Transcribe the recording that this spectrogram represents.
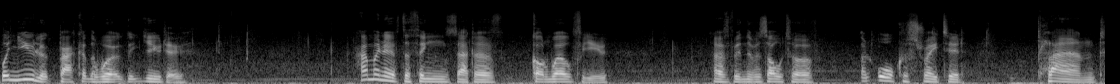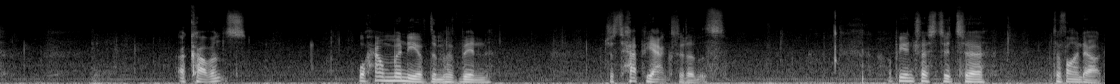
when you look back at the work that you do, how many of the things that have gone well for you have been the result of an orchestrated, planned occurrence? Or how many of them have been just happy accidents? I'll be interested to, to find out.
